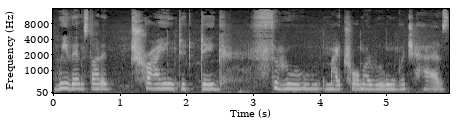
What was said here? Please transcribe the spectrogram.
we then started trying to dig through my trauma room, which has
